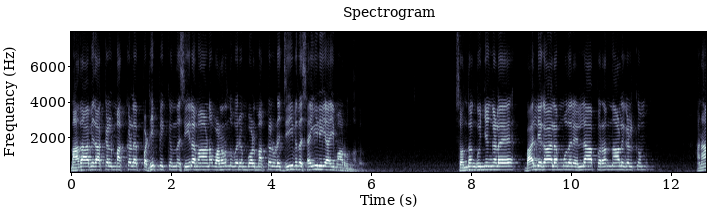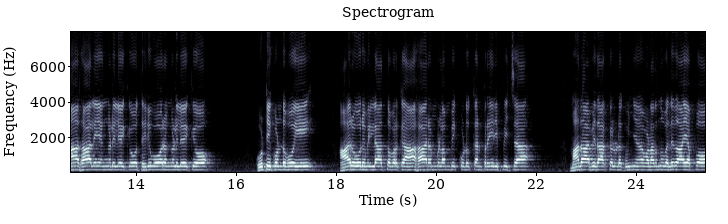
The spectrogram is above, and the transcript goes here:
മാതാപിതാക്കൾ മക്കളെ പഠിപ്പിക്കുന്ന ശീലമാണ് വളർന്നു വരുമ്പോൾ മക്കളുടെ ജീവിത ശൈലിയായി മാറുന്നത്. സ്വന്തം കുഞ്ഞുങ്ങളെ ബാല്യകാലം മുതൽ എല്ലാ പിറന്നാളുകൾക്കും അനാഥാലയങ്ങളിലേക്കോ തെരുവോരങ്ങളിലേക്കോ കൂട്ടിക്കൊണ്ടുപോയി ആരോരുമില്ലാത്തവർക്ക് ആഹാരം വിളമ്പിക്കൊടുക്കാൻ പ്രേരിപ്പിച്ച മാതാപിതാക്കളുടെ കുഞ്ഞ് വളർന്നു വലുതായപ്പോൾ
